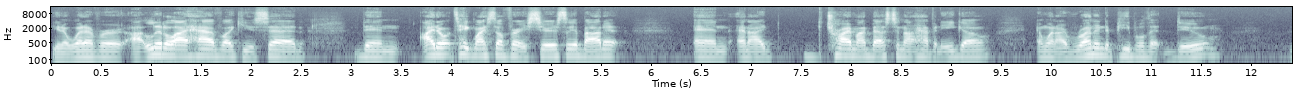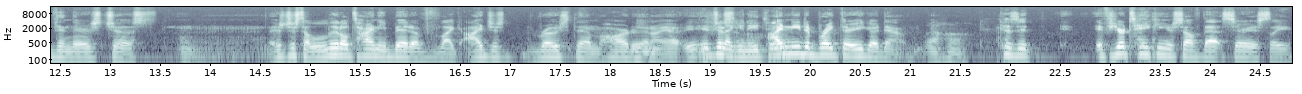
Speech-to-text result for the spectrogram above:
you know, whatever uh, little I have, like you said, then I don't take myself very seriously about it, and and I try my best to not have an ego. And when I run into people that do, then there's just mm, there's just a little tiny bit of like I just roast them harder than I. It, You it just like you need to? I need to break their ego down Uh huh. because it if you're taking yourself that seriously,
